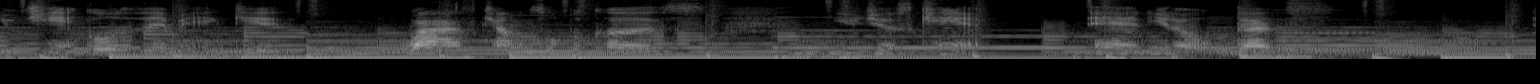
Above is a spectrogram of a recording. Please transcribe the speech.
you can't go to them and get wise counsel because you just can't. And you know that's.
